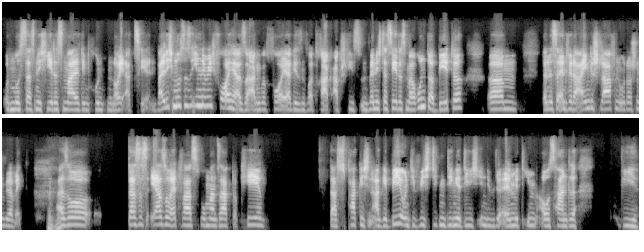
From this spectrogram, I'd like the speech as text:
und muss das nicht jedes Mal dem Kunden neu erzählen. Weil ich muss es ihm nämlich vorher sagen, bevor er diesen Vertrag abschließt. Und wenn ich das jedes Mal runterbete, ähm, dann ist er entweder eingeschlafen oder schon wieder weg. Mhm. Also das ist eher so etwas, wo man sagt, okay, das packe ich in AGB und die wichtigen Dinge, die ich individuell mit ihm aushandle, wie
